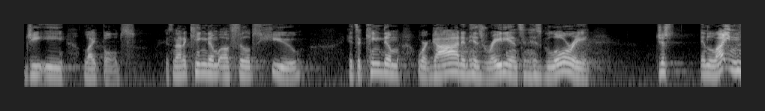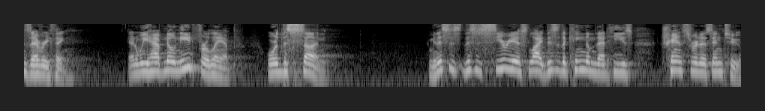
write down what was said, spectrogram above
GE light bulbs. It's not a kingdom of Philips Hue. It's a kingdom where God and His radiance and His glory just enlightens everything. And we have no need for lamp or the sun. I mean, this is, this is serious light. This is the kingdom that he's transferred us into.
